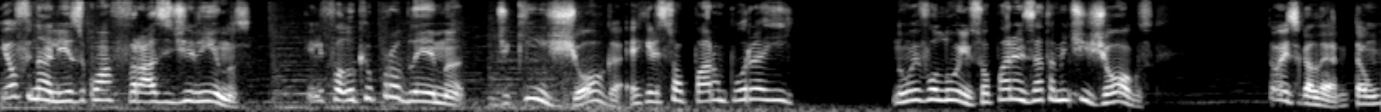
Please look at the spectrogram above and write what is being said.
E eu finalizo com a frase de Linus. Ele falou que o problema de quem joga é que eles só param por aí. Não evoluem, só param exatamente em jogos. Então é isso, galera. Então,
